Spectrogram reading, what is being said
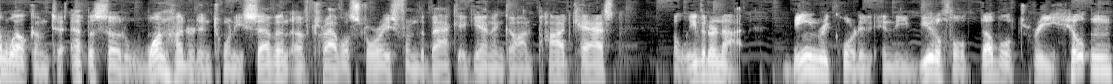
and welcome to episode 127 of Travel Stories from the Back Again and Gone podcast. Believe it or not, being recorded in the beautiful Doubletree Hilton,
